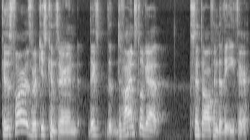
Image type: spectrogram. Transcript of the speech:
Because as far as Ricky's concerned, they the Divine still got sent off into the ether.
